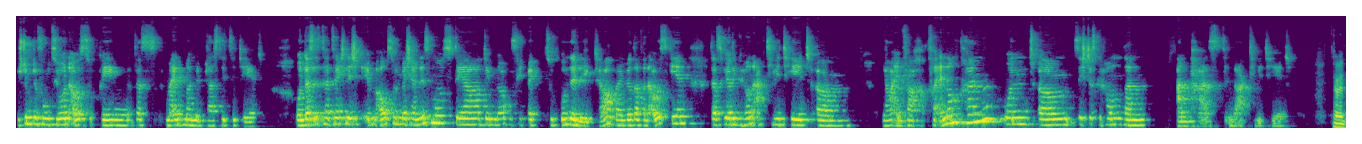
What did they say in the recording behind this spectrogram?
bestimmte Funktionen auszuprägen, das meint man mit Plastizität. Und das ist tatsächlich eben auch so ein Mechanismus, der dem Neurofeedback zugrunde liegt, ja? weil wir davon ausgehen, dass wir die Gehirnaktivität ähm, ja, einfach verändern können und ähm, sich das Gehirn dann anpasst in der Aktivität. Du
